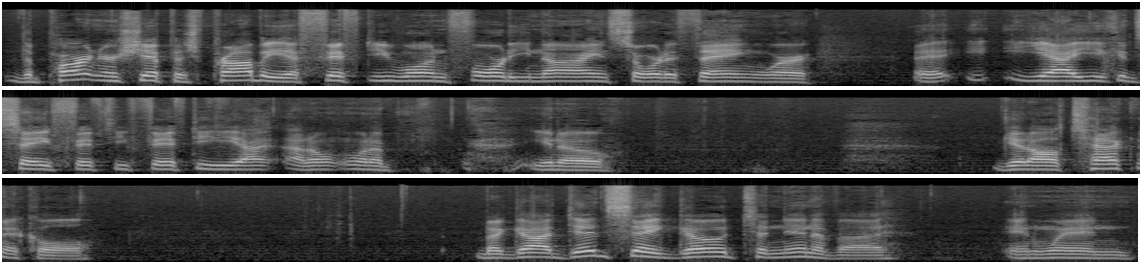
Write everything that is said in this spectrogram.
The partnership is probably a 51 49 sort of thing where, uh, yeah, you could say 50 50. I, I don't want to, you know, get all technical. But God did say, go to Nineveh. And when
